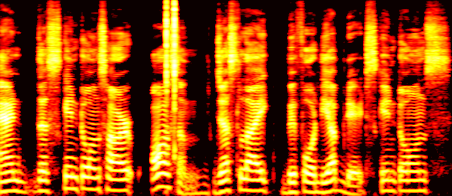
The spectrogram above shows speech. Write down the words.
and the skin tones are awesome just like before the update. Skin tones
